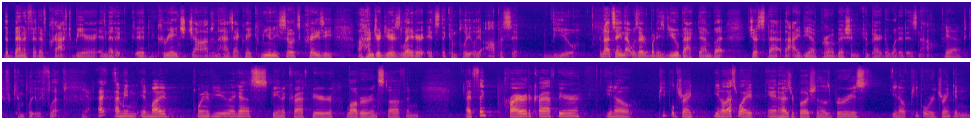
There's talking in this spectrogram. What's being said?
the benefit of craft beer and that it, it creates jobs and has that great community. So it's crazy. A hundred years later, it's the completely opposite view. I'm not saying that was everybody's view back then, but just that the idea of prohibition compared to what it is now. Yeah. Completely flipped. Yeah. I, I mean, in my point of view, I guess, being a craft beer lover and stuff, and I think prior to craft beer, you know, people drank, you know, that's why Anheuser-Busch and those breweries, you know, people were drinking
